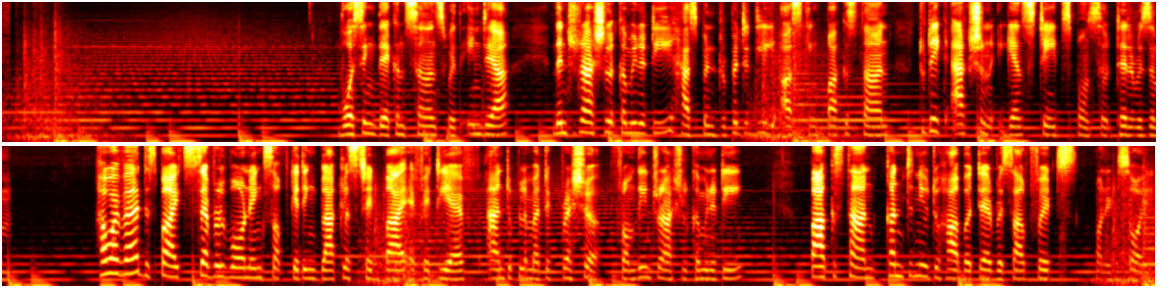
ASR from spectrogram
Voicing their concerns with India, the international community has been repeatedly asking Pakistan to take action against state sponsored terrorism. However, despite several warnings of getting blacklisted by FATF and diplomatic pressure from the international community, Pakistan continued to harbour terrorist outfits on its soil.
